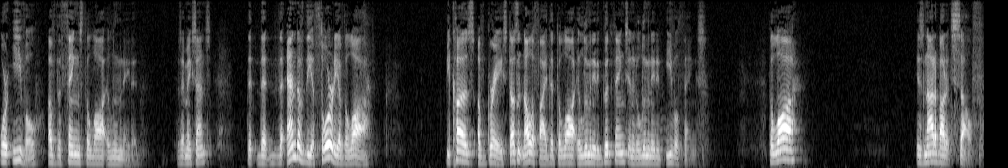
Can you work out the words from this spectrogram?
or evil of the things the law illuminated. Does that make sense? That, that the end of the authority of the law because of grace doesn't nullify that the law illuminated good things and it illuminated evil things. The law is not about itself,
